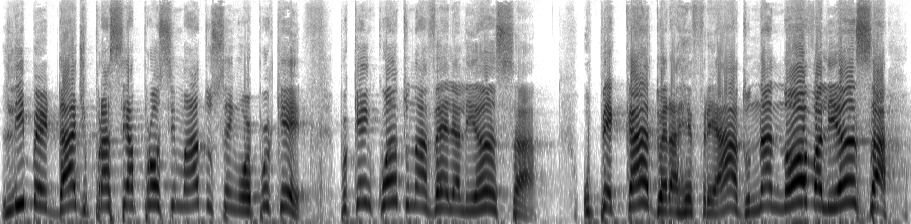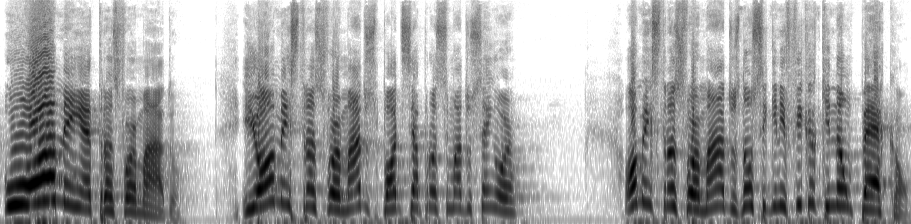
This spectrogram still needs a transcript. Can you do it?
liberdade para se aproximar do Senhor. Por quê? Porque enquanto na velha aliança o pecado era refreado, na nova aliança o homem é transformado. E homens transformados podem se aproximar do Senhor. Homens transformados não significa que não pecam.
